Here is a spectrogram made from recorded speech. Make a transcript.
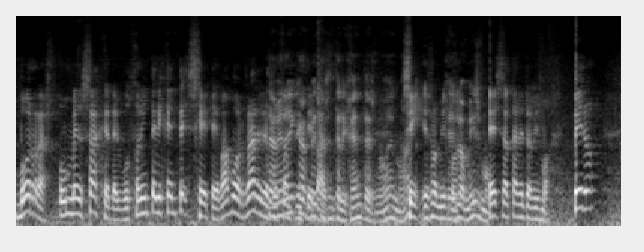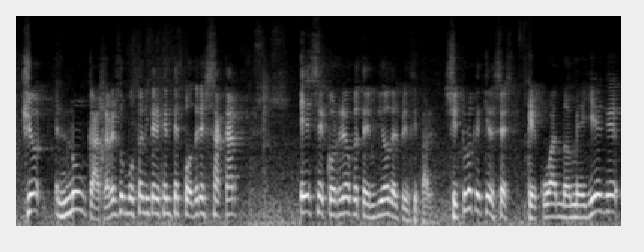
borras un mensaje del buzón inteligente, se te va a borrar en el También buzón hay carpetas principal. inteligentes, ¿no? Sí, es lo mismo. Es lo mismo. Exactamente lo mismo. Pero yo nunca a través de un buzón inteligente podré sacar ese correo que te envió del principal. Si tú lo que quieres es que cuando me llegue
